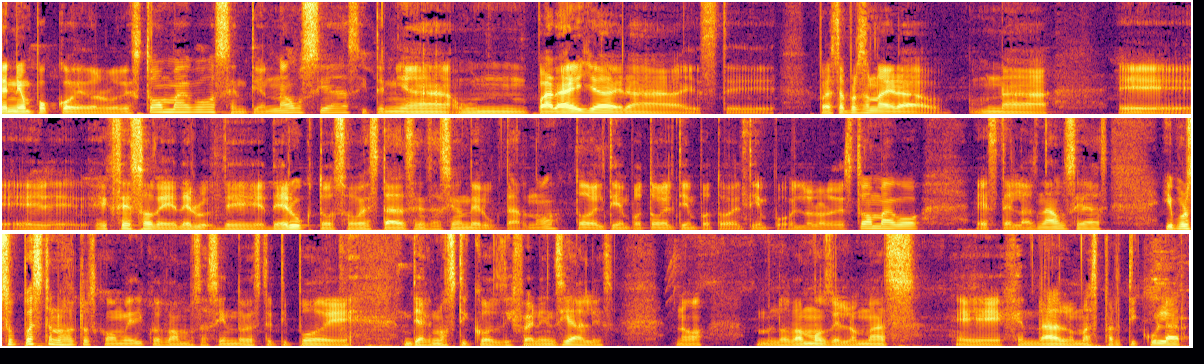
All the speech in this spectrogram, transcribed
tenía un poco de dolor de estómago, sentía náuseas y tenía un, para ella era, este, para esta persona era una eh, exceso de, de, eructos o esta sensación de eructar, ¿no? Todo el tiempo, todo el tiempo, todo el tiempo, el dolor de estómago, este, las náuseas y por supuesto nosotros como médicos vamos haciendo este tipo de diagnósticos diferenciales, ¿no? Nos vamos de lo más eh, general a lo más particular,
